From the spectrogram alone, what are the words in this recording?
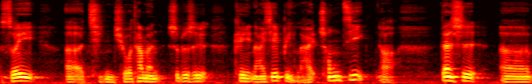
所以呃，请求他们是不是可以拿一些饼来充饥啊？但是呃，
